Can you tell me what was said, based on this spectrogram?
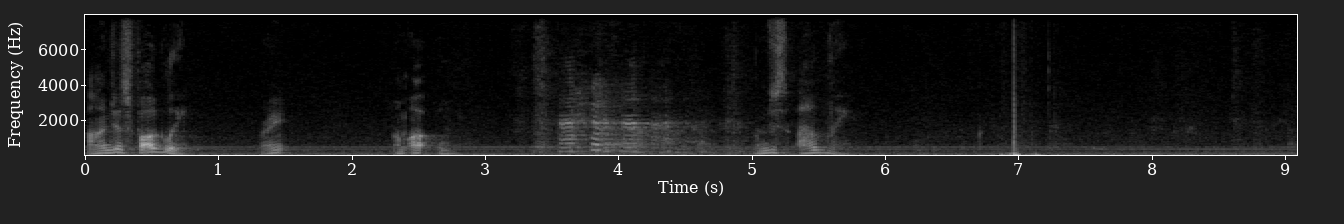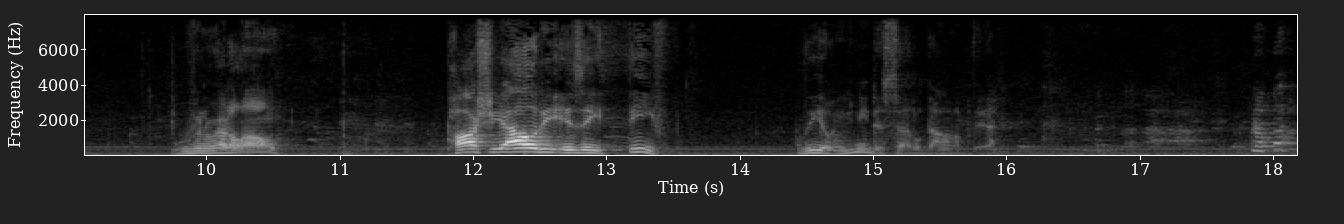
I'm just fugly, right? I'm, uh, I'm just ugly. Moving right along. Partiality is a thief. Leo, you need to settle down up there.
